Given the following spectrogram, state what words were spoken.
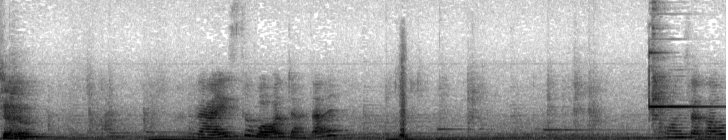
चलो। राइस तो बहुत ज़्यादा है। कौन सा खाऊं?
